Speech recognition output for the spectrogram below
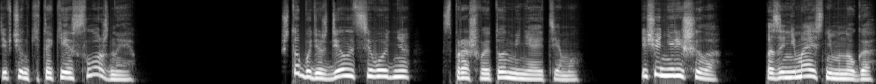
Девчонки такие сложные. «Что будешь делать сегодня?» — спрашивает он, меняя тему. Еще не решила. Позанимаюсь немного,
